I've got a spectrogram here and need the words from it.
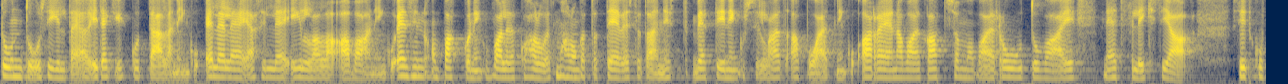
tuntuu siltä, ja itsekin kun täällä niin kuin elelee ja sille illalla avaa, niin kuin ensin on pakko niin kuin valita, kun haluaa, että mä haluan katsoa TVstä jotain, niin sitten miettii niin kuin sillä että apua, että niin kuin areena vai katsomo vai ruutu vai Netflix, ja sitten kun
